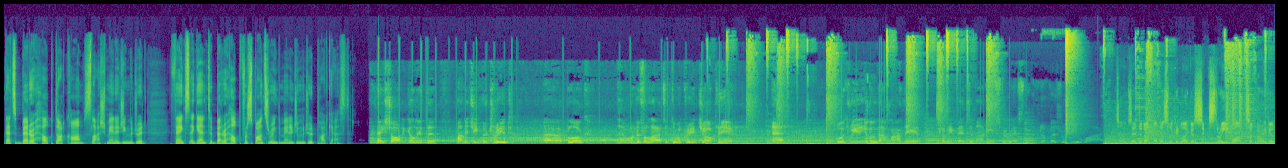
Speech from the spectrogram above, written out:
That's betterhelp.com slash managing Madrid. Thanks again to BetterHelp for sponsoring the Managing Madrid podcast. Nice article in the Managing Madrid uh, blog. Uh, wonderful lads that do a great job there. And worth reading about that man there. Karim Benzema needs to rest and the numbers reveal why. Times ended up almost looking like a 6-3-1. Some very good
